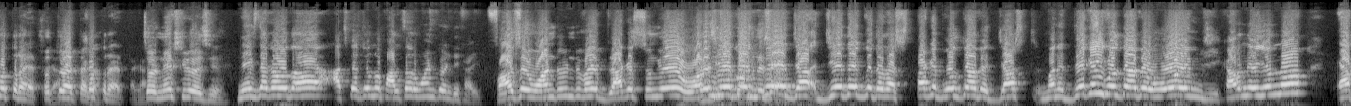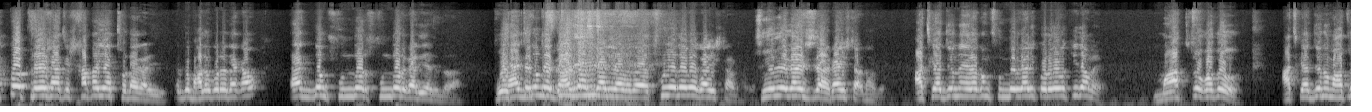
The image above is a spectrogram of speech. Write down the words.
সত্তর হাজার সত্তর হাজার টাকা। সত্তর হাজার টাকা। চলো নেক্সট কি রয়েছে? নেক্সট দেখাবো দাদা আজকের জন্য Pulsar one twenty five Pulsar one twenty five ব্ল্যাকের সঙ্গে অরেঞ্জ যে দেখবে দাদা তাকে বলতে হবে জাস্ট মানে দেখেই বলতে হবে ও এমজি কারণ এই জন্য এত ফ্রেশ আছে সাত হাজার ছোটা গাড়ি। একটু ভালো করে দেখাও। একদম সুন্দর সুন্দর গাড়ি আছে দাদা। প্রত্যেকটা গাড়ি গাড়ি গাড়ি হবে দাদা। ছুঁয়ে দেবে গাড়ি স্টার্ট হবে। ছুঁয়ে দিয়ে গাড়ি স্টার্ট গাড়ি স্টার্ট হবে। আজকের জন্য এরকম সুন্দর গাড়ি করে দেবো কি দামে? মাত্র কত? আজকের জন্য মাত্র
